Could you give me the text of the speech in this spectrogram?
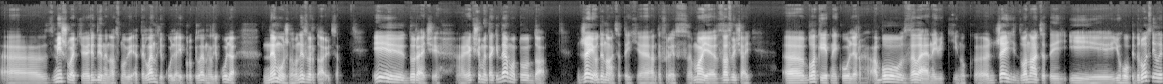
Е, Змішувати рідини на основі етиленгліколя і пропіленгліколя не можна, вони звертаються. І, до речі, е, якщо ми так ідемо, то да. J11 е, антифриз має зазвичай блакитний колір або зелений відтінок. Е, J12 і його підрозділи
